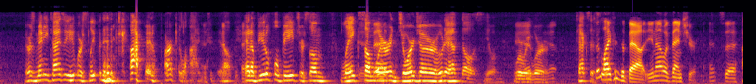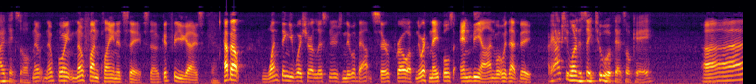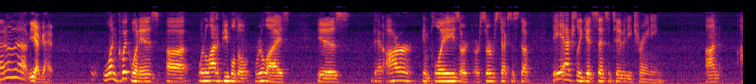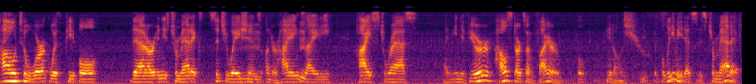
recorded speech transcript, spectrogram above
there was many times we were sleeping in the car in a parking lot, you know, at a beautiful beach or some lake Yeah, somewhere in Georgia or who the heck knows, you know, where we were. yeah. Texas. What life is about, you know, adventure. That's uh, I think so. no no point, no fun playing it safe. So good for you guys. Yeah. How about one thing you wish our listeners knew about Serve Pro of North Naples and beyond? What would that be? I actually wanted to say two, if that's okay. Uh, I don't know. Yeah, go ahead. One quick one is uh, what a lot of people don't realize is that our employees, our, our service techs and stuff, they actually get sensitivity training on how to work with people that are in these traumatic situations Mm. under high anxiety, high stress. I mean, if your house starts on fire, you know, believe me, that's it's traumatic.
